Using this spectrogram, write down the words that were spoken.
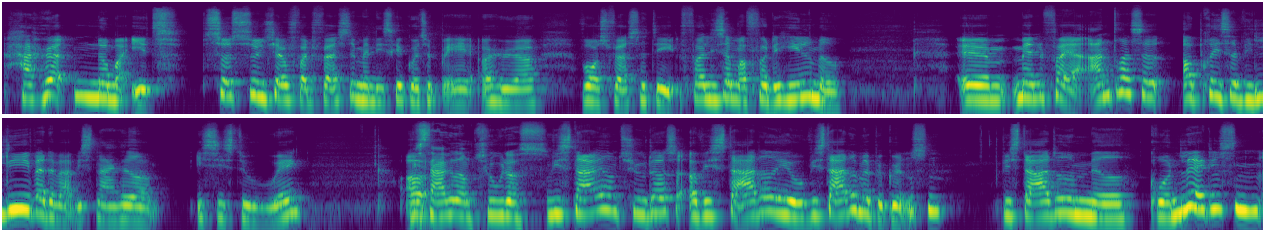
har hørt nummer 1, så synes jeg jo for det første, at man lige skal gå tilbage og høre vores første del, for ligesom at få det hele med. Øh, men for jer andre, så opridser vi lige, hvad det var, vi snakkede om i sidste uge, ikke? Vi snakkede om Tudors. Vi snakkede om Tudors, og vi startede jo vi startede med begyndelsen. Vi startede med grundlæggelsen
